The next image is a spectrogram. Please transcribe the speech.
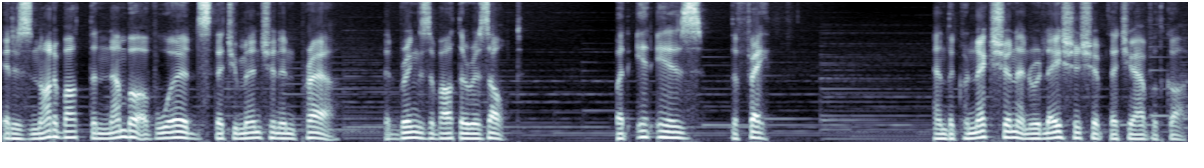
It is not about the number of words that you mention in prayer that brings about the result, but it is the faith and the connection and relationship that you have with God.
